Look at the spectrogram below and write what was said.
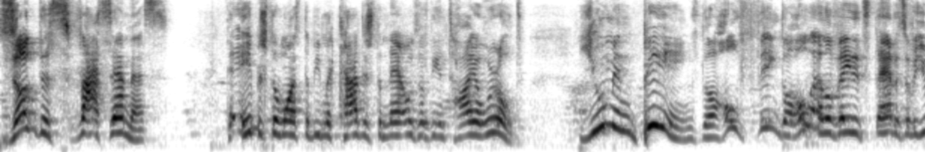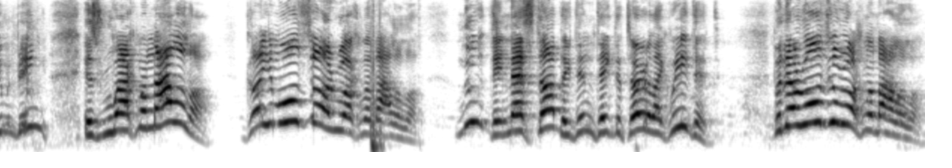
Zog the Sfas Emes, the Abishter wants to be Makadish, the mouths of the entire world. Human beings, the whole thing, the whole elevated status of a human being is Ruach Mamalala. Goyim also are Ruach Mamalala. No, they messed up, they didn't take the Torah like we did. But they're also Ruach Mamalala.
